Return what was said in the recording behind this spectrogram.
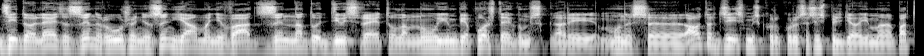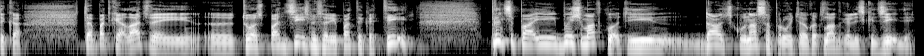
Dzīvo lēdza, zina rūžaņu, zina jāmaņa vārdu, zina nadot divas vētulam. Nu, jums bija porsteigums arī manas uh, autordzīsmis, kur, kurus es izpildīju, jums patika. Tāpat kā Latvijai, uh, tos pat dzīsmis arī patika tī. Principā, ja būsim atklāti, daudz ko nesaprot jau, kad latgaļiski dzīdi.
